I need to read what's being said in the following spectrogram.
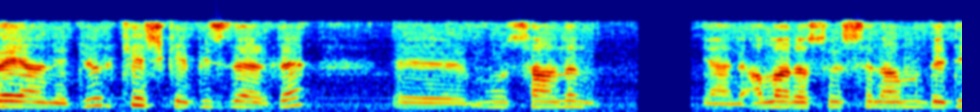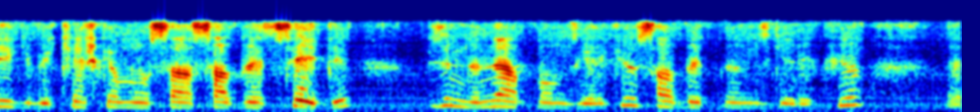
beyan ediyor. Keşke bizler de e, Musa'nın yani Allah Resulü Selam'ın dediği gibi keşke Musa sabretseydi. Bizim de ne yapmamız gerekiyor? Sabretmemiz gerekiyor. E,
